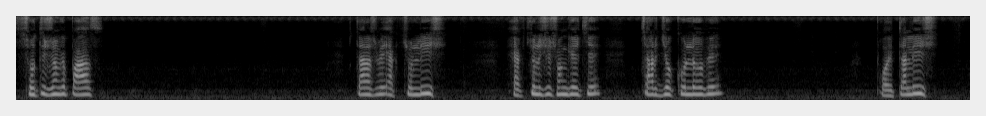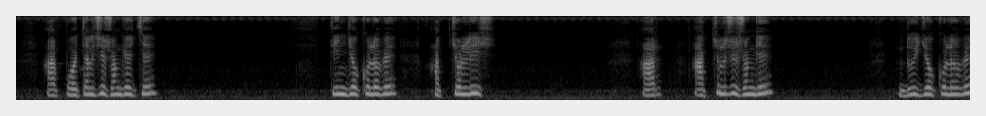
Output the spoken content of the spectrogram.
ছত্রিশ সঙ্গে পাঁচ। তার আসবে একচল্লিশ। একচল্লিশের সঙ্গে হচ্ছে চার যোগ করলে হবে পঁয়তাল্লিশ। আর পঁয়তাল্লিশের সঙ্গে হচ্ছে তিন যোগ করলে হবে আটচল্লিশ। আর আটচল্লিশের সঙ্গে দুই যোগ করলে হবে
